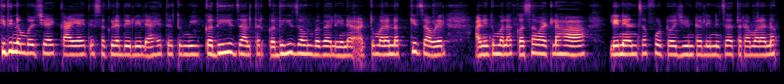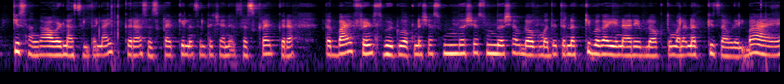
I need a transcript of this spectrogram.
किती नंबरची आहे काय आहे ते सगळ्या दिलेल्या आहे तर तुम्ही कधीही जाल तर कधीही जाऊन बघा लेण्या तुम्हाला नक्कीच आवडेल. आणि तुम्हाला कसा वाटला हा लेण्यांचा फोटो अजिंठा लेणीचा तर आम्हाला नक्की सांगा. आवडला असेल तर लाईक करा सबस्क्राईब केलं असेल तर चॅनल सबस्क्राईब करा. तर बाय फ्रेंड्स भेटू आपण अशा सुंदरशा सुंदरशा ब्लॉगमध्ये तर नक्की बघा येणारे ब्लॉग तुम्हाला नक्कीच आवडेल. बाय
